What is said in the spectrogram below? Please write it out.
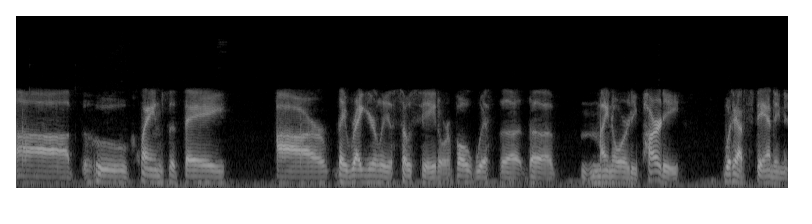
uh, who claims that they are they regularly associate or vote with the the minority party would have standing to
